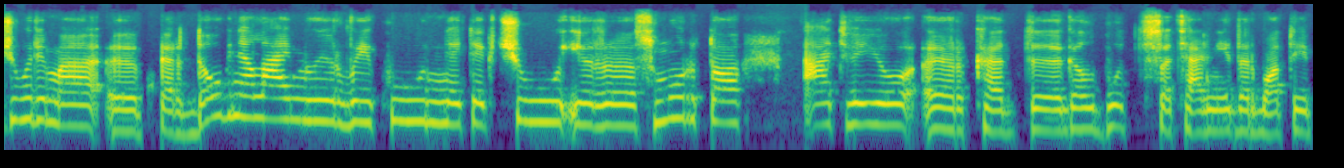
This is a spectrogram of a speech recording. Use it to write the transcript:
žiūrima, e, per daug nelaimių ir vaikų netekčių ir smurto atvejų ir kad e, galbūt socialiniai darbuotojai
